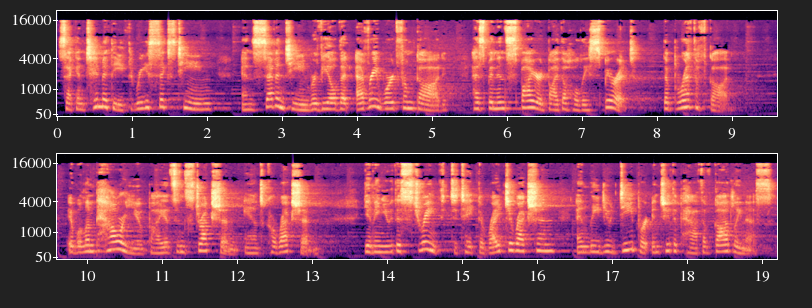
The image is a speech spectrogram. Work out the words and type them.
2 Timothy 3:16 and 17 reveal that every word from God has been inspired by the Holy Spirit, the breath of God. It will empower you by its instruction and correction, giving you the strength to take the right direction and lead you deeper into the path of godliness.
